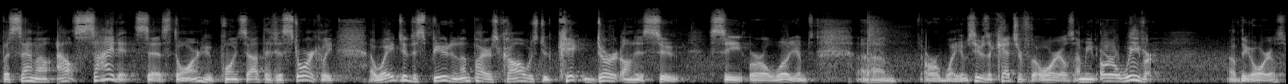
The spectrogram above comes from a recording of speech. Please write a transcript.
but somehow outside it, says Thorn, who points out that historically, a way to dispute an umpire's call was to kick dirt on his suit. See Earl Williams. Um, Earl Williams. He was a catcher for the Orioles. I mean, Earl Weaver of the Orioles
